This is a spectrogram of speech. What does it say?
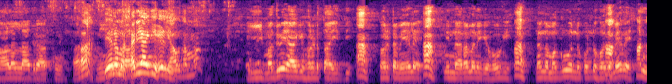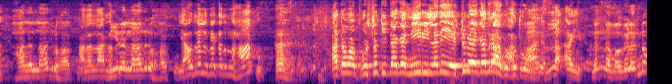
ಹಾಳಲ್ಲಾದ್ರೆ ಹಾಕು. ಏನಮ್ಮ? ಸರಿಯಾಗಿ ಹೇಳಿ. ಯಾವ್ದಮ್ಮ? ಈ ಮದುವೆಯಾಗಿ ಹೊರಡ್ತಾ ಇದ್ದಿ. ಹೊರಟ ಮೇಲೆ. ನಿನ್ನ ಅರಮನೆಗೆ ಹೋಗಿ. ನನ್ನ ಮಗುವನ್ನು ಕೊಂಡು ಹೋದ ಮೇಲೆ. ಹಾಲಲ್ಲಾದ್ರೂ ಹಾಕು ನೀರಲ್ಲಾದ್ರೂ ಹಾಕು. ಯಾವ್ದ್ರಲ್ಲಿ ಬೇಕಾದ್ರೂ ಹಾಕು. ಹ. ಅಥವಾ ಪುರುಷತಿದ್ದಾಗ ನೀರಿಲ್ಲದೆ ಎಷ್ಟು ಬೇಕಾದ್ರೂ ಹಾಕು ಕೂತ್ಕೊಂಡು. ಹಾಗಲ್ಲ ನನ್ನ ಮಗಳನ್ನು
